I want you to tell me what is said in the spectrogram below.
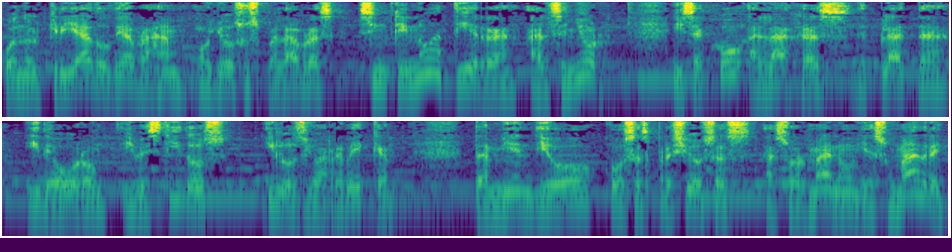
Cuando el criado de Abraham oyó sus palabras, se inclinó a tierra al Señor, y sacó alhajas de plata y de oro y vestidos, y los dio a Rebeca. También dio cosas preciosas a su hermano y a su madre,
